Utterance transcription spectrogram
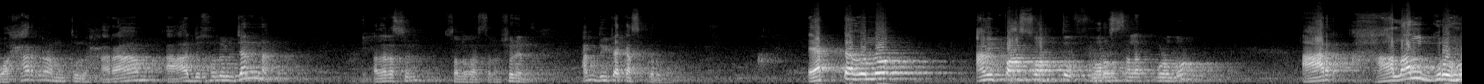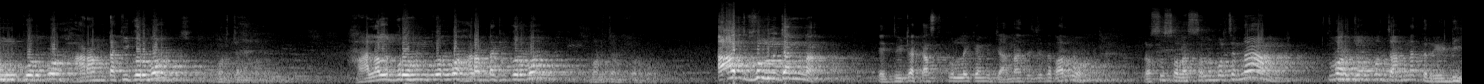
ওয়া হাররামতুল হারাম আদখুলুল জান্নাহ। আল্লাহ রাসূল সাল্লাল্লাহু আলাইহি ওয়াসাল্লাম, শুনেন, আমি দুইটা কাজ করব। একটা হলো আমি পাঁচ ওয়াক্ত ফরজ সালাদ পড়ব আর হালাল গ্রহণ করব, হারামটা কি করব? বর্জন করব। হালাল গ্রহণ করব, হারামটা কি করব? বর্জন করব। আদখুলুল জান্নাহ। এই দুইটা কাজ করলে কি আমি জান্নাতে যেতে পারব? রসুল সাল্লাহ সাল্লাম বলছেন, না, তোমার জন্ম জান্নাত রেডি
